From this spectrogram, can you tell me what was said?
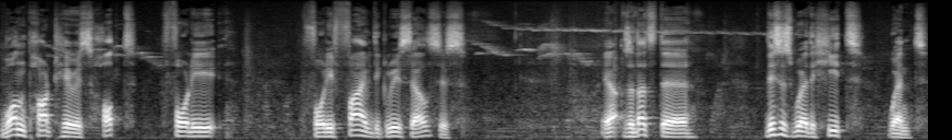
one part here is hot, 40, 45 degrees Celsius. Yeah, so that's the, this is where the heat went.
